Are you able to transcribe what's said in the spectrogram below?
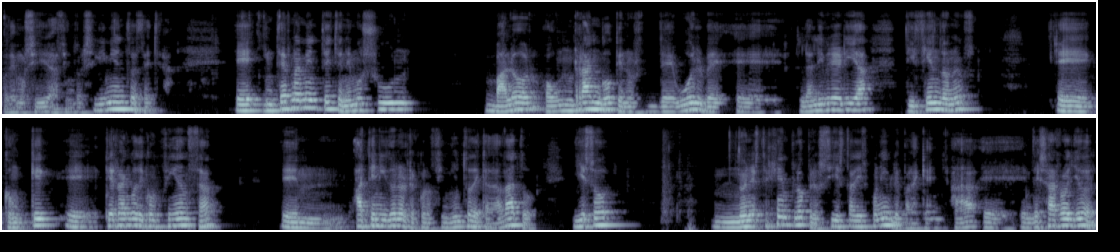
podemos ir haciendo el seguimiento, etc. Eh, internamente tenemos un valor o un rango que nos devuelve eh, la librería diciéndonos eh, con qué, qué, rango de confianza em, ha tenido en el reconocimiento de cada dato. Y eso, no en este ejemplo, pero sí está disponible para que en desarrollo,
